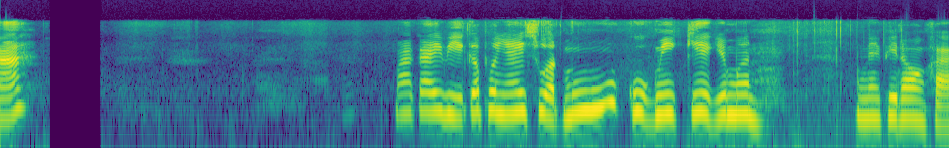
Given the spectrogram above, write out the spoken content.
ฮะมาไกลวีกับพ่อใหญ่สวดมูกูกมีเกียกอยู่มึนไงพี่น้องค่ะ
